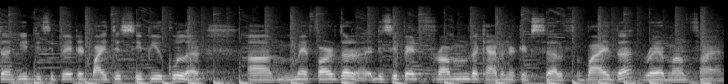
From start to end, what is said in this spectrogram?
the heat dissipated by this CPU cooler Um, may further dissipate from the cabinet itself by the rear mount fan.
